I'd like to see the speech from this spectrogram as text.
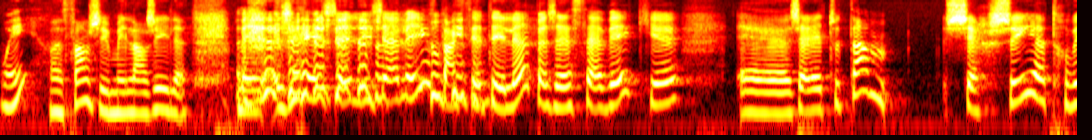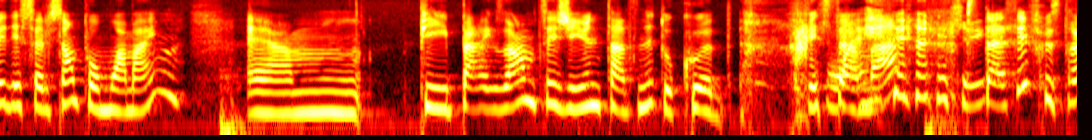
Oui. Il me semble j'ai mélangé là. Mais je je l'ai jamais eu, cette anxiété-là, parce que je savais que euh, j'allais tout le temps chercher à trouver des solutions pour moi-même. Euh, puis, par exemple, tu sais, j'ai eu une tendinite au coude récemment. Ouais. C'était assez frustrant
